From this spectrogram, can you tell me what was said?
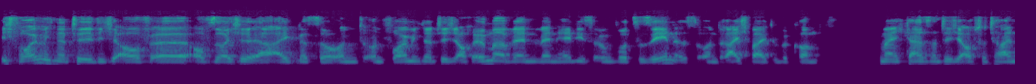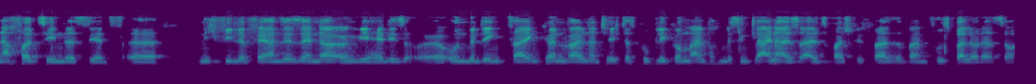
ich freue mich natürlich auf, äh, auf solche Ereignisse und, und freue mich natürlich auch immer, wenn, wenn Headies irgendwo zu sehen ist und Reichweite bekommt. Ich meine, ich kann es natürlich auch total nachvollziehen, dass jetzt äh, nicht viele Fernsehsender irgendwie Headies äh, unbedingt zeigen können, weil natürlich das Publikum einfach ein bisschen kleiner ist als beispielsweise beim Fußball oder so.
